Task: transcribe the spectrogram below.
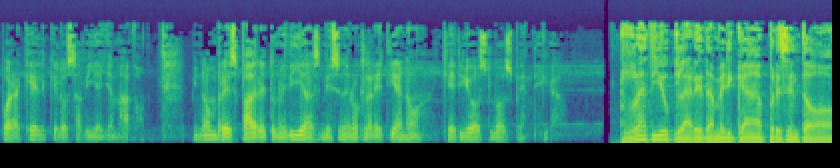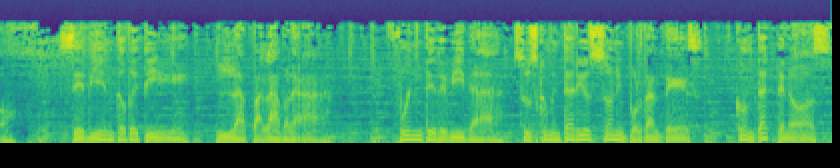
por aquel que los había llamado. Mi nombre es Padre Tony Díaz, misionero claretiano. Que Dios los bendiga. Radio Claret América presentó Sediento de ti, la palabra. Fuente de vida. Sus comentarios son importantes. Contáctenos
